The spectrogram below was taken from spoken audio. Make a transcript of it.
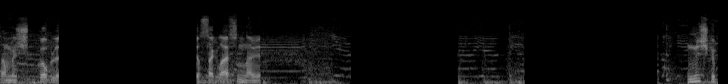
Там еще гоблин. Согласен, наверное. Нычка.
